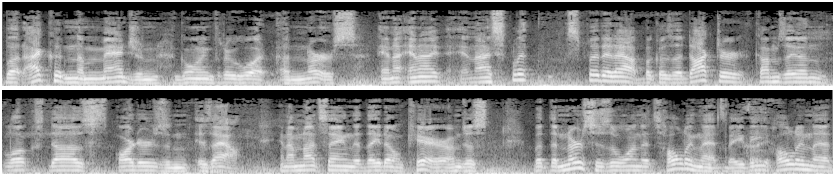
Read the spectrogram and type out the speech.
but I couldn't imagine going through what a nurse and I and I and I split split it out because a doctor comes in, looks, does, orders, and is out. And I'm not saying that they don't care. I'm just, but the nurse is the one that's holding that baby, holding that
